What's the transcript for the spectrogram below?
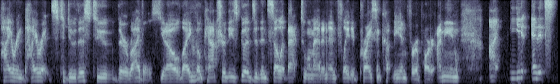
hiring pirates to do this to their rivals. You know, like Mhm. go capture these goods and then sell it back to them at an inflated price and cut me in for a part. I mean, I and it's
